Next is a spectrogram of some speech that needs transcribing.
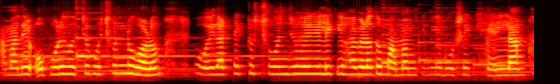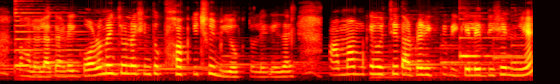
আমাদের ওপরে হচ্ছে প্রচণ্ড গরম। ওয়েদারটা একটু চেঞ্জ হয়ে গেলে কী হয় বলো তো মামামকে নিয়ে বসে খেললাম, ভালো লাগে। আর এই গরমের জন্য কিন্তু সব কিছুই বিরক্ত লেগে যায়। মামামকে হচ্ছে তারপরে একটু বিকেলের দিকে নিয়ে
